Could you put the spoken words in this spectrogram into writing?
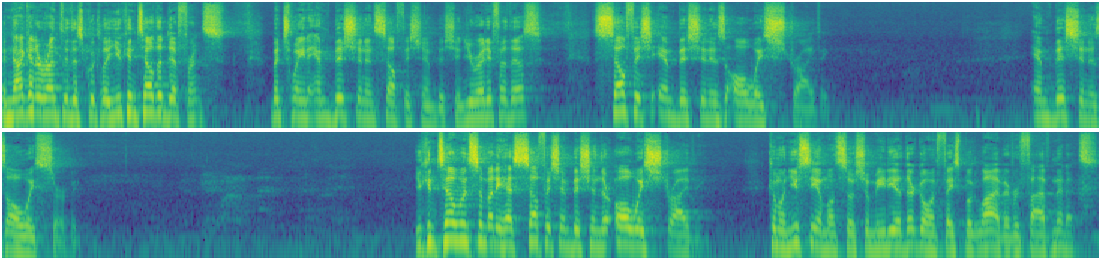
And now I got to run through this quickly. You can tell the difference between ambition and selfish ambition. You ready for this? Selfish ambition is always striving, ambition is always serving. You can tell when somebody has selfish ambition, they're always striving. Come on, you see them on social media, they're going Facebook Live every five minutes.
